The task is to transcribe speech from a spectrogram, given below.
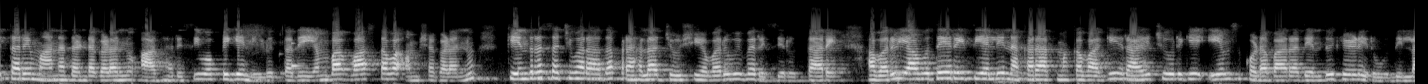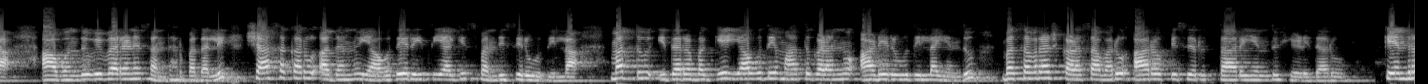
ಇತರೆ ಮಾನದಂಡಗಳನ್ನು ಆಧರಿಸಿ ಒಪ್ಪಿಗೆ ನೀಡುತ್ತದೆ ಎಂಬ ವಾಸ್ತವ ಅಂಶಗಳನ್ನು ಕೇಂದ್ರ ಸಚಿವರಾದ ಪ್ರಹ್ಲಾದ್ ಜೋಶಿ ಅವರು ವಿವರಿಸಿರುತ್ತಾರೆ. ಅವರು ಯಾವುದೇ ರೀತಿಯಲ್ಲಿ ನಕಾರಾತ್ಮಕವಾಗಿ ರಾಯಚೂರಿಗೆ ಏಮ್ಸ್ ಕೊಡಬಾರದೆಂದು ಹೇಳಿರುವುದಿಲ್ಲ. ಆ ಒಂದು ವಿವರಣೆ ಸಂದರ್ಭದಲ್ಲಿ ಶಾಸಕರು ಅದನ್ನು ಯಾವುದೇ ರೀತಿಯಾಗಿ ಸ್ಪಂದಿಸಿರುವುದಿಲ್ಲ. ಮತ್ತು ಇದರ ಬಗ್ಗೆ ಯಾವುದೇ ಮಾತುಗಳನ್ನು ಆಡಿರುವುದಿಲ್ಲ ಎಂದು ಬಸವರಾಜ್ ಕಳಸ ಅವರು ಆರೋಪಿಸಿರುತ್ತಾರೆ ಎಂದು ಹೇಳಿದರು. ಕೇಂದ್ರ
